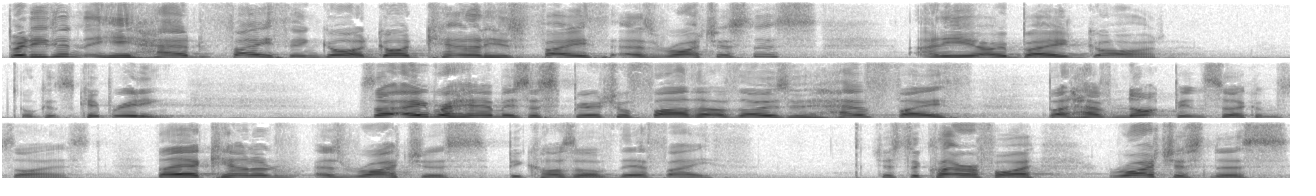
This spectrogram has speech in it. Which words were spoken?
But he didn't. He had faith in God. God counted his faith as righteousness, and he obeyed God. Look, Let's keep reading. So, Abraham is a spiritual father of those who have faith but have not been circumcised. They are counted as righteous because of their faith. Just to clarify, righteousness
